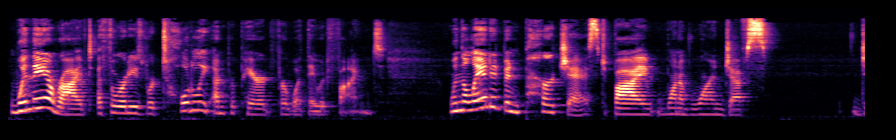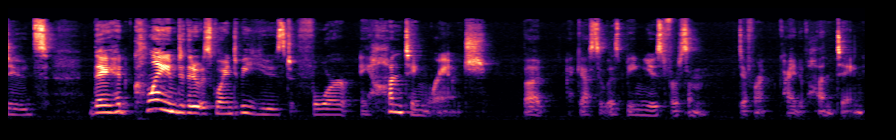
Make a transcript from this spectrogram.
When they arrived, authorities were totally unprepared for what they would find. When the land had been purchased by one of Warren Jeff's dudes, they had claimed that it was going to be used for a hunting ranch, but I guess it was being used for some different kind of hunting.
